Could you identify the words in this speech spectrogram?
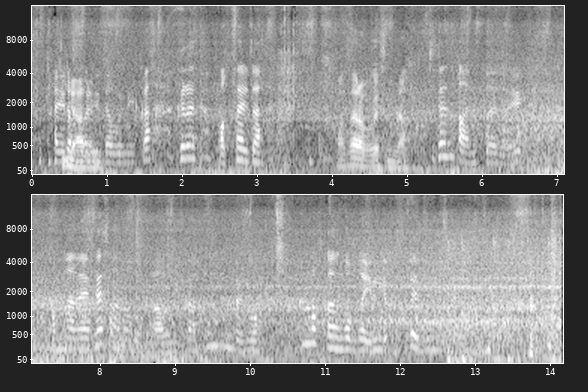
다. 잃어버리다 보니까 그래 막 살자. 막 살아보겠습니다. 세수도 안 했어요 저희. 간만에 세수 안 하고 나오니까 홍분대로 클럽 가는 것보다 이런 게 빡세 눈이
